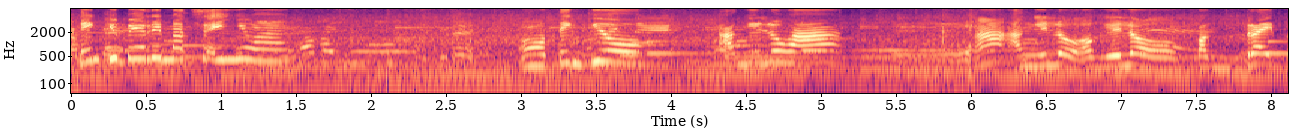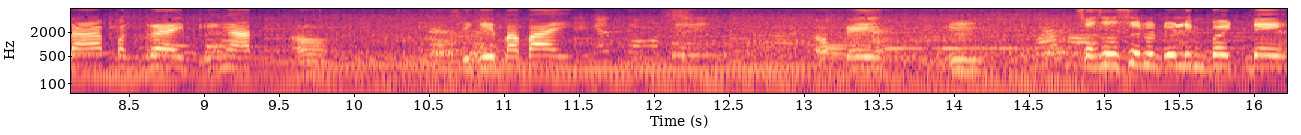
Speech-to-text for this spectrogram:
Thank you very much sa inyo, ha? Oh, thank you. Angelo ha. Ah, Angelo, Angelo. Pag-drive ha, pag-drive. Ingat. Oh. Sige, bye-bye. Ingat ka mo. Okay. Mm. Sa susunod uling birthday.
